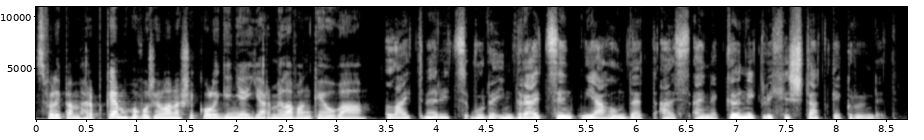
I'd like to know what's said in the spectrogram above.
S Filipem Hrbkem hovořila naše kolegyně Jarmila Vankeová. Leitmeritz wurde im 13. Jahrhundert als eine königliche Stadt gegründet.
